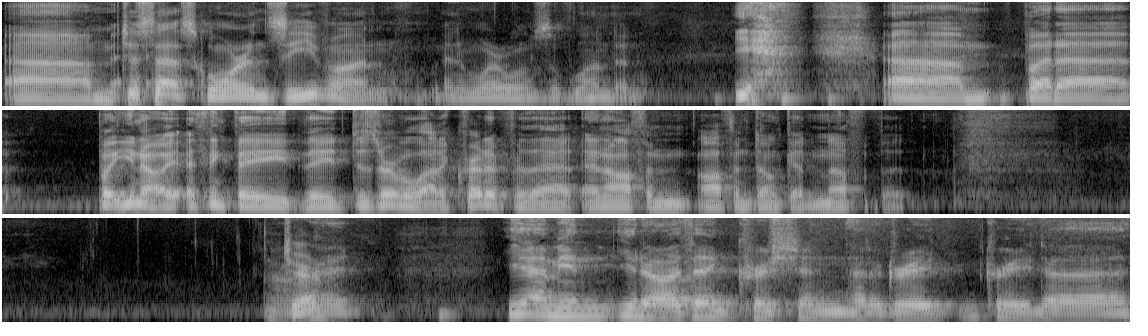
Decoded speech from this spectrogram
Um, Just ask Warren Zevon and Werewolves of London. yeah, um, but uh, but you know, I, I think they, they deserve a lot of credit for that, and often often don't get enough of it. Jer? Right. Yeah, I mean, you know, I think Christian had a great, great, uh,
